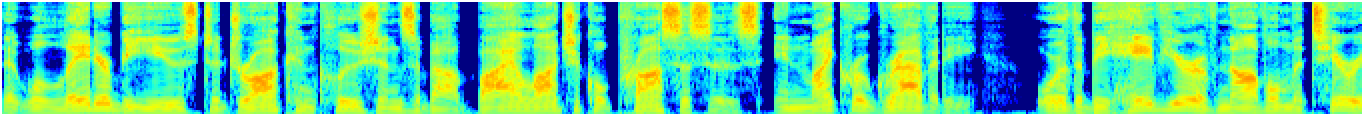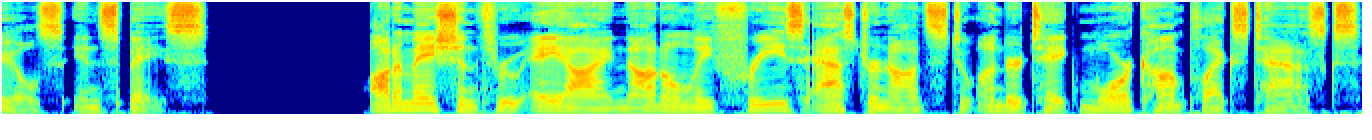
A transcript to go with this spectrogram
that will later be used to draw conclusions about biological processes in microgravity or the behavior of novel materials in space. Automation through AI not only frees astronauts to undertake more complex tasks,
